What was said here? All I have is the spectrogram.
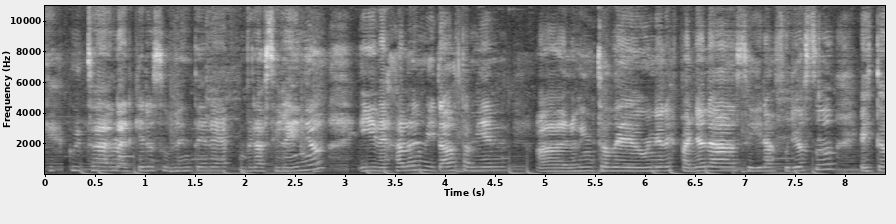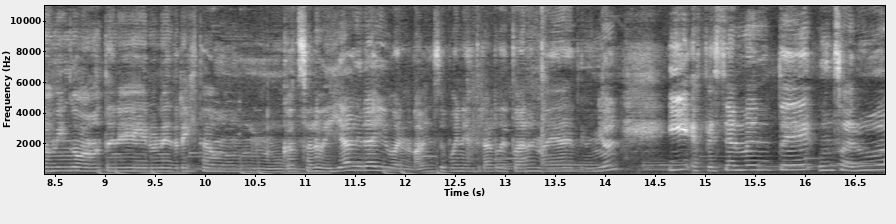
que escuchan arquero suplente brasileño y dejarlos invitados también a los hinchas de Unión Española a seguir a Furioso. Este domingo vamos a tener una entrevista con Gonzalo Villagra y bueno, también se pueden enterar de todas las novedades de Unión. Y especialmente un saludo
